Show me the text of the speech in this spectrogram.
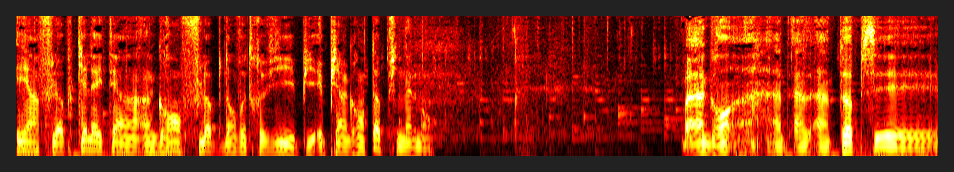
et un flop. Quel a été un, grand flop dans votre vie et puis et puis un grand top finalement? Bah, un grand, un, top, c'est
